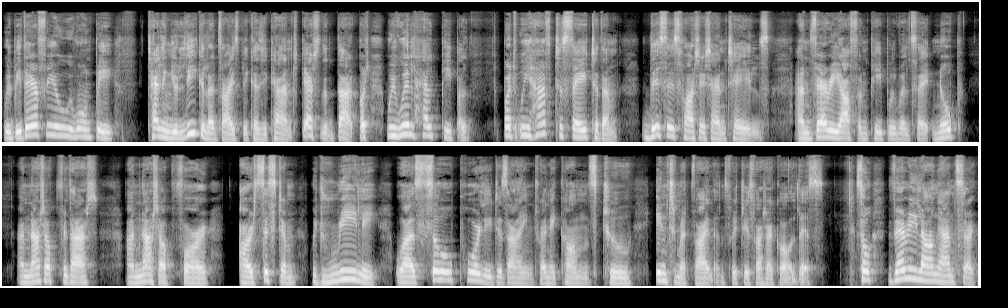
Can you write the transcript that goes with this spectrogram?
we'll be there for you. We won't be telling you legal advice because you can't get that, but we will help people. But we have to say to them, this is what it entails. And very often people will say, nope, I'm not up for that. I'm not up for our system, which really was so poorly designed when it comes to intimate violence, which is what I call this. So, very long answer.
